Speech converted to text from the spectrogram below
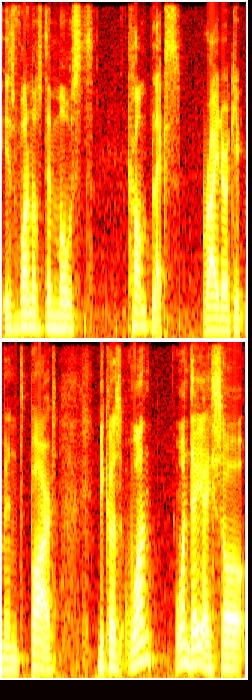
is one of the most complex rider equipment part because one one day I saw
